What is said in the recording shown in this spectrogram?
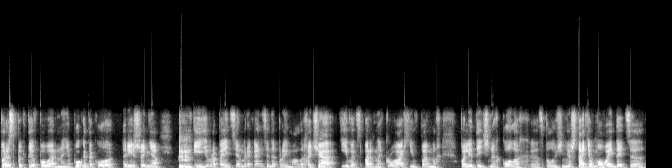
перспектив повернення, поки такого рішення і європейці, і американці не приймали. Хоча і в експертних кругах, і в певних політичних колах е, Сполучених Штатів мова йдеться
